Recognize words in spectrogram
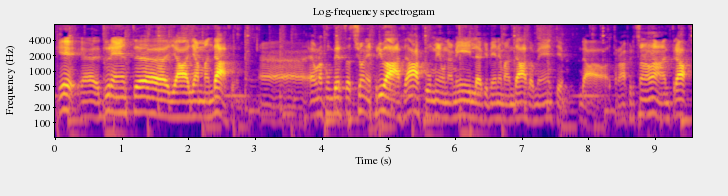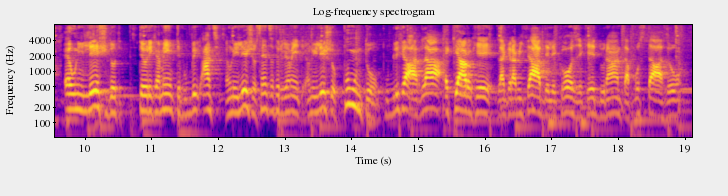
che eh, Durant eh, gli, ha, gli ha mandato è una conversazione privata, come una mail che viene mandata ovviamente da, tra una persona e un'altra, è un illecito teoricamente pubblicarla, anzi è un illecito senza teoricamente, è un illecito punto pubblicarla, è chiaro che la gravità delle cose che Durante ha postato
